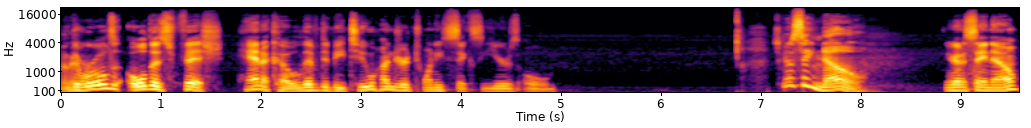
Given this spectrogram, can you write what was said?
Okay. the world's oldest fish, Hanako, lived to be 226 years old. I'm Just gonna say no. You're gonna say no?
